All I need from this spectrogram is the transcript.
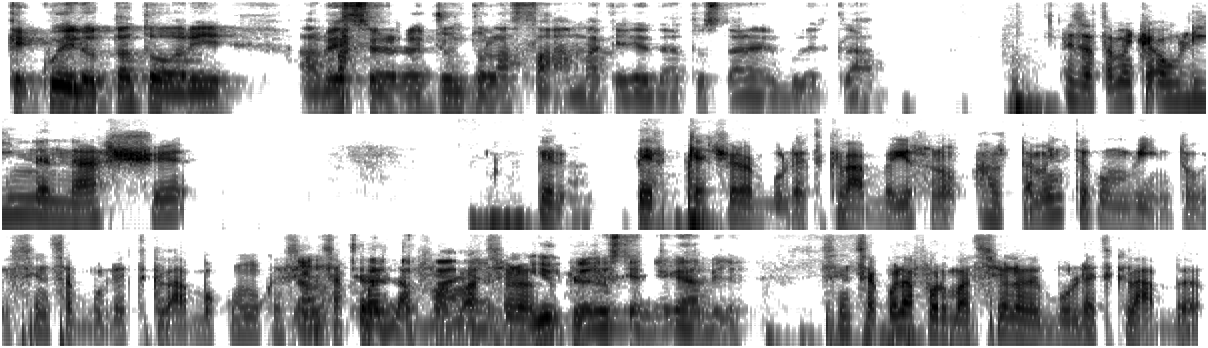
che quei lottatori avessero raggiunto la fama che gli ha dato stare nel Bullet Club. Esattamente, cioè All-In nasce per, perché c'era il Bullet Club. Io sono altamente convinto che senza Bullet Club, o comunque senza no, certo, quella formazione, io credo sia innegabile. Senza quella formazione del Bullet Club,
